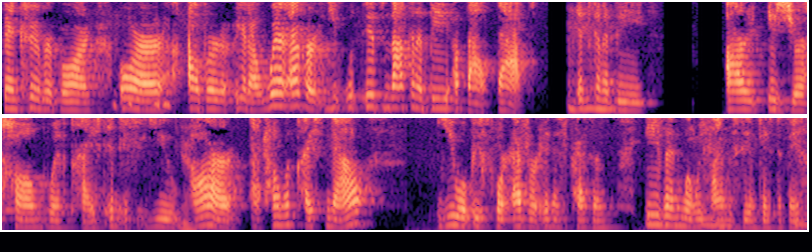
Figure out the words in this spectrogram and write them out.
Vancouver born, or Alberta, you know, wherever. You, it's not going to be about that. Mm-hmm. It's going to be, are, is your home with Christ? And if you yeah. are at home with Christ now, you will be forever in his presence, even when we yeah. finally see him face to face.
